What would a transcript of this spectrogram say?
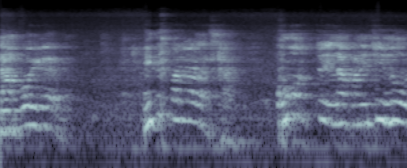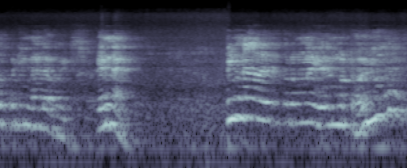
நான் போயிட்டே இருக்கேன் இது பரவாயில்ல சார். கோர்த்து என்ன பண்ணிச்சு? இன்னும் ஒரு படி மேலே போயிடுச்சு. என்ன? பின்னால் இருக்கிறவங்க ஹெல்மெட் ஐயோ!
